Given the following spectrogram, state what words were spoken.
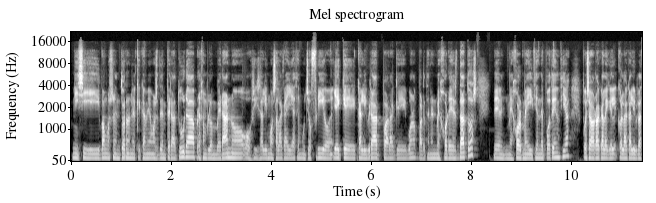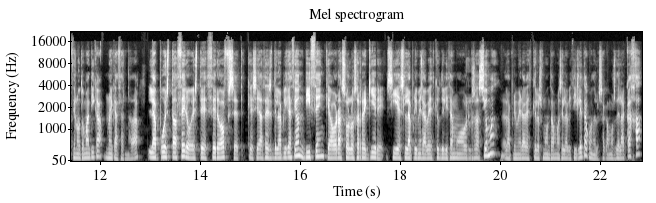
ni si vamos a un entorno en el que cambiamos de temperatura, por ejemplo en verano o si salimos a la calle y hace mucho frío y hay que calibrar para que bueno, para tener mejores datos, de mejor medición de potencia, pues ahora con la calibración automática no hay que hacer nada. La puesta a cero, este cero offset que se hace desde la aplicación, dicen que ahora solo se requiere si es la primera vez que utilizamos los Axioma, la primera vez que los montamos en la bicicleta, cuando los sacamos de la caja,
